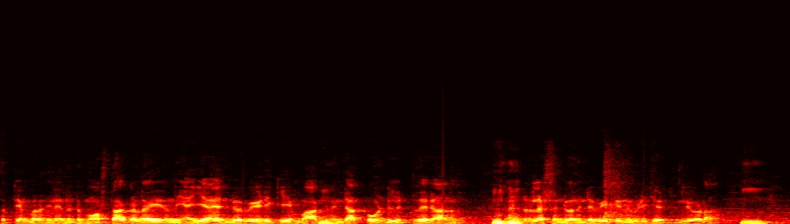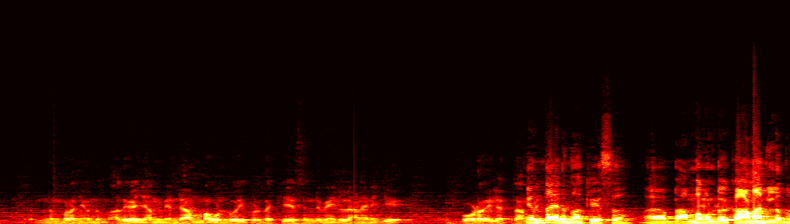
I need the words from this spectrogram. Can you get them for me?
സത്യം പറഞ്ഞില്ല എന്നിട്ട് മോഷ്ടാക്കളുടെ കയ്യിൽ നിന്ന് നീ അയ്യായിരം രൂപ മേടിക്കുകയും ബാക്കി നിന്റെ അക്കൗണ്ടിൽ ഇട്ട് തരാനും രണ്ടര ലക്ഷം രൂപ നിന്റെ വീട്ടിൽ നിന്ന് പിടിച്ചിട്ടില്ല ഇവിടെ? എന്നും പറഞ്ഞുകൊണ്ടും അത് കഴിഞ്ഞ് അമ്മ എന്റെ അമ്മ കൊണ്ടുപോയി കൊടുത്ത കേസിന്റെ പേരിലാണ് എനിക്ക് കോടതിയിൽ എത്താൻ എന്തായിരുന്നു ആ കേസ്? അമ്മ കൊണ്ടുപോയി കാണാനില്ലെന്ന്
